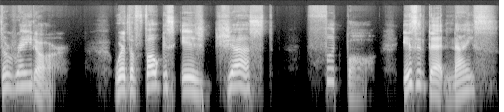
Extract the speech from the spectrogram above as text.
the radar, where the focus is just football. Isn't that nice?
